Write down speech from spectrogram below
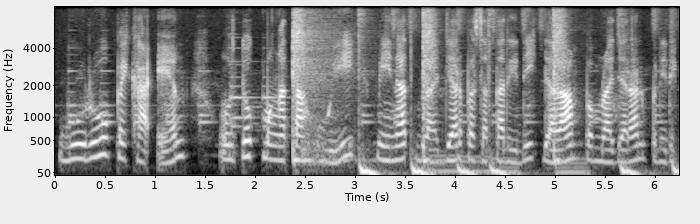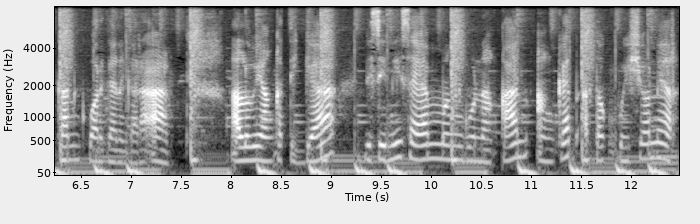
guru PKN untuk mengetahui minat belajar peserta didik dalam pembelajaran pendidikan kewarganegaraan. Lalu yang ketiga, di sini saya menggunakan angket atau kuesioner,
